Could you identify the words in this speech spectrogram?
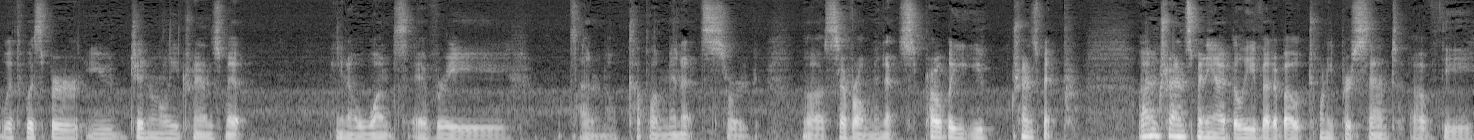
with Whisper, you generally transmit, you know, once every, I don't know, couple of minutes or uh, several minutes. Probably you transmit. I'm transmitting, I believe, at about 20% of the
